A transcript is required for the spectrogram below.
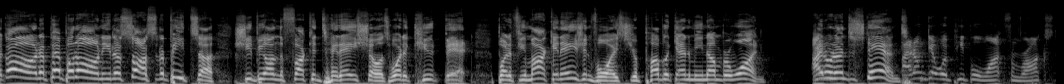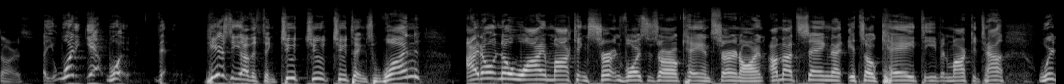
she's like, oh, the pepperoni, the sauce, the pizza. She'd be on the fucking Today shows. What a cute bit. But if you mock an Asian voice, you're public enemy number one. I don't understand. I don't get what people want from rock stars. What? Yeah. What? th- Here's the other thing. Two, two, two things. One, I don't know why mocking certain voices are okay and certain aren't. I'm not saying that it's okay to even mock a talent. We're,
